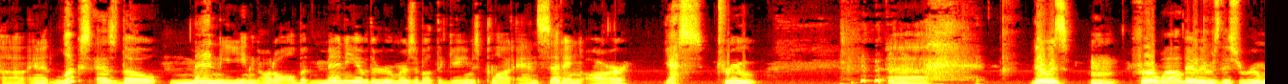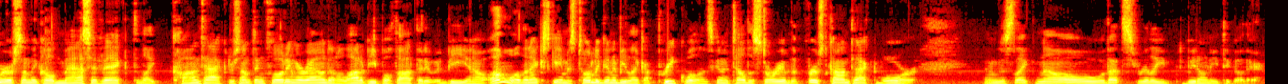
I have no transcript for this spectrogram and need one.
uh, and it looks as though many, not all, but many of the rumors about the game's plot and setting are, yes, true. there was for a while there there was this rumor of something called mass effect like contact or something floating around and a lot of people thought that it would be you know oh well the next game is totally going to be like a prequel and it's going to tell the story of the first contact war. I'm just like no that's really we don't need to go there.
